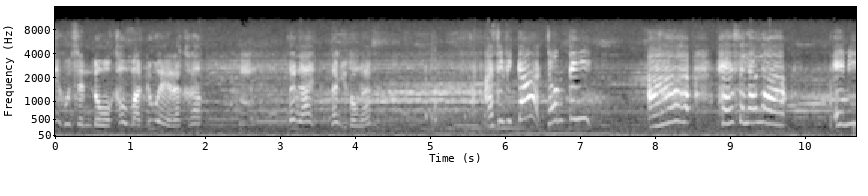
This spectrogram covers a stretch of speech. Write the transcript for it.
ชื่อคุณเซนโดเข้ามาด้วยนะครับอืมนั่นไงนั่งอยู่ตรงนั้นพาซิฟิก้าโจมตีอ่าแพ้ซะแล้วล่ะ เอมิ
